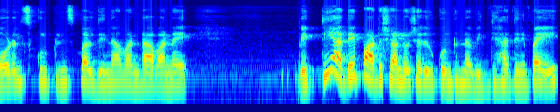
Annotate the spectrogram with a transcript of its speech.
model school principal Dinavan Rao అనే వ్యక్తి అదే పాఠశాలలో చదువుకుంటున్న విద్యార్థినిపై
